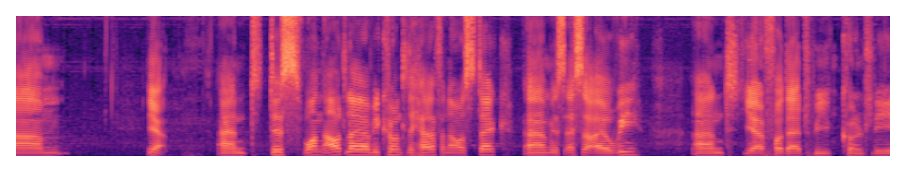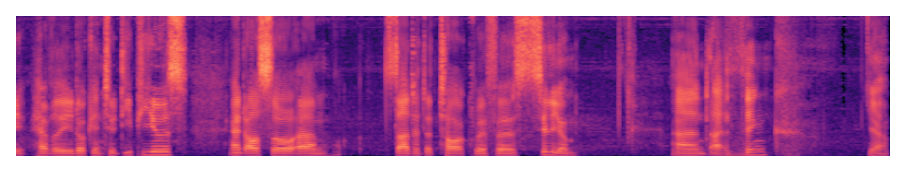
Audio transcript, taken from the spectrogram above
Um, yeah, and this one outlier we currently have in our stack um, is SRIOV. And yeah, for that we currently heavily look into DPUs and also um, started a talk with uh, Cilium. And I think, yeah,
